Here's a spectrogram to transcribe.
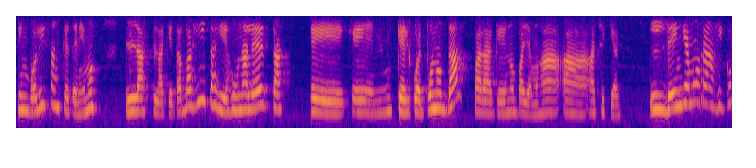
simbolizan que tenemos las plaquetas bajitas y es una alerta que, que, el cuerpo nos da para que nos vayamos a, a, chequear. El dengue hemorrágico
